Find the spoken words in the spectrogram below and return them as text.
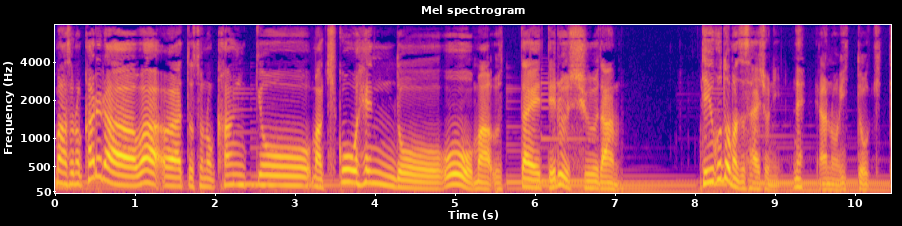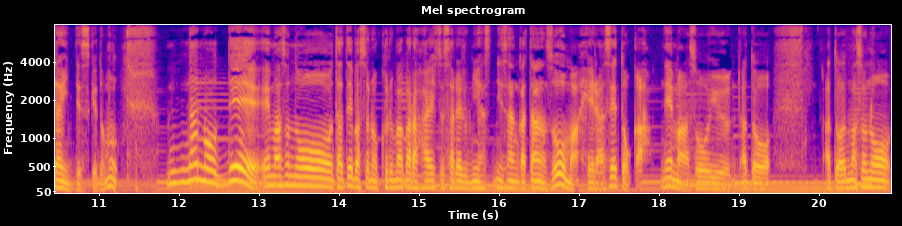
まあその彼らは、とその環境、まあ気候変動をまあ訴えてる集団、っていうことをまず最初にね、あの、言っておきたいんですけども。なので、えまあ、その、例えばその車から排出される二酸化炭素をま減らせとか、ね、まあそういう、あと、あとはまあその、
